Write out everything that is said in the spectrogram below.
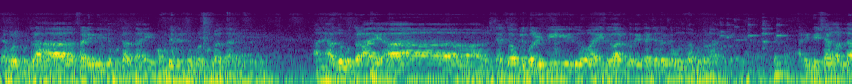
त्यामुळे पुतळा हा साडेतीनशे फुटाचा आहे फाउंडेशन शंभर फुटाचा आहे. आणि हा जो पुतळा आहे हा स्टॅच्यू ऑफ लिबर्टी जो आहे न्यूयॉर्कमध्ये त्याच्यापेक्षा उंच हा पुतळा आहे. आणि देशामधला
